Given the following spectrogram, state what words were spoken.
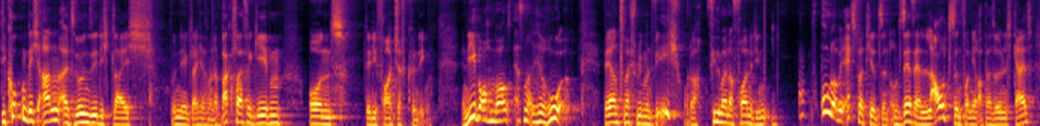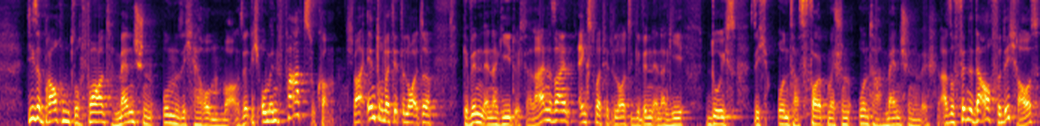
die gucken dich an, als würden sie dich gleich, würden dir gleich erstmal eine Backpfeife geben und dir die Freundschaft kündigen. Denn die brauchen morgens erstmal ihre Ruhe. Während zum Beispiel jemand wie ich oder viele meiner Freunde, die unglaublich exportiert sind und sehr, sehr laut sind von ihrer Persönlichkeit, diese brauchen sofort Menschen um sich herum morgens, wirklich um in Fahrt zu kommen. Ich war introvertierte Leute gewinnen Energie durchs Alleine sein, extrovertierte Leute gewinnen Energie durchs sich unters Volk mischen, unter Menschen mischen. Also finde da auch für dich raus,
